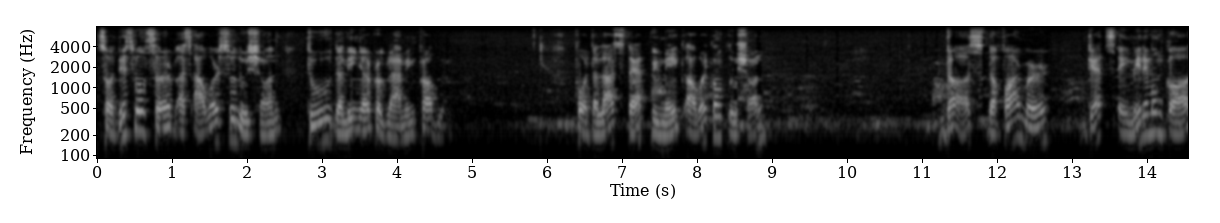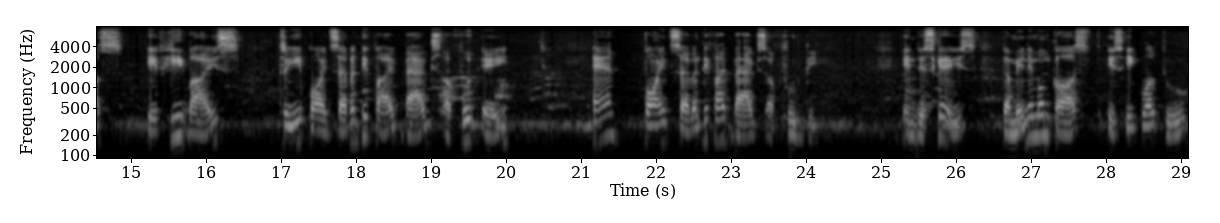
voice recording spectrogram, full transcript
So this will serve as our solution to the linear programming problem. For the last step, we make our conclusion. Thus, the farmer gets a minimum cost if he buys 3.75 bags of food A and 0.75 bags of food B. In this case, the minimum cost is equal to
